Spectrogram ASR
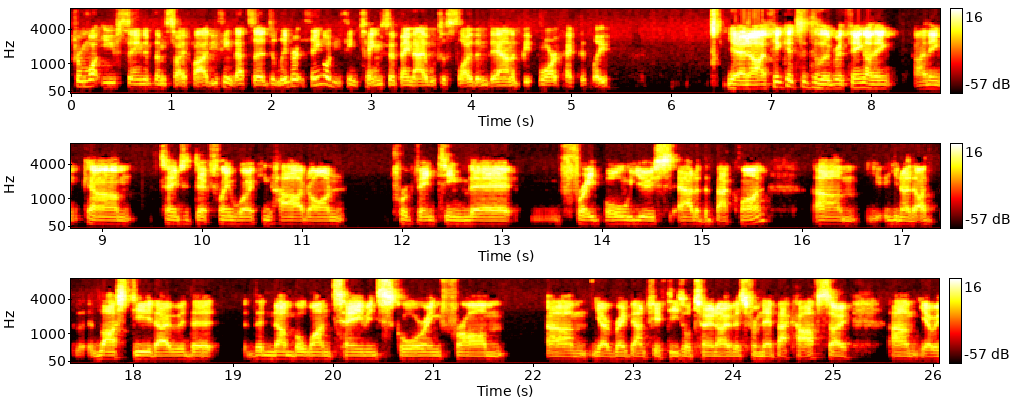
from what you've seen of them so far, do you think that's a deliberate thing, or do you think teams have been able to slow them down a bit more effectively? Yeah, no, I think it's a deliberate thing. I think I think um, teams are definitely working hard on preventing their free ball use out of the back line. Um, you, you, know, the, last year they were the the number one team in scoring from um, you know rebound fifties or turnovers from their back half. So um, you know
